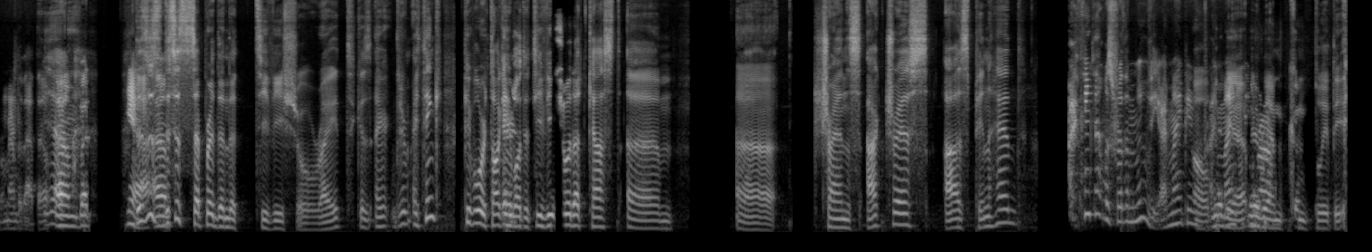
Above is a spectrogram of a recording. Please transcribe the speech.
remember that though. Yeah. Um, but yeah, this is um, this is separate than the TV show, right? Because I I think people were talking There's- about the TV show that cast um uh trans actress as Pinhead. I think that was for the movie. I might be. Oh, I maybe might I- be maybe wrong. I'm completely.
